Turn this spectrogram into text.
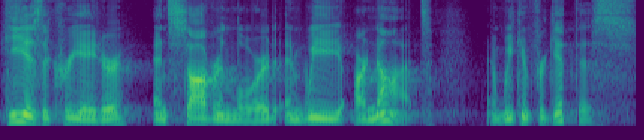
He is the creator and sovereign Lord, and we are not. And we can forget this.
